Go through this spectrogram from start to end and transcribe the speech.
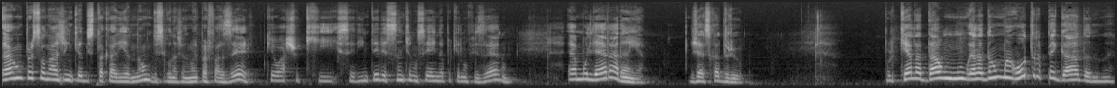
É um personagem que eu destacaria, não de segunda chance, mas para fazer, que eu acho que seria interessante, não sei ainda porque não fizeram, é a Mulher-Aranha, Jessica Drew. Porque ela dá, um, ela dá uma outra pegada, né?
